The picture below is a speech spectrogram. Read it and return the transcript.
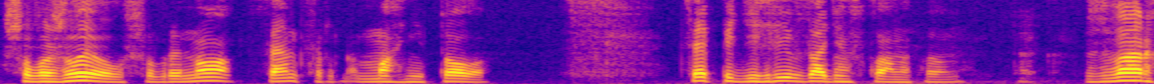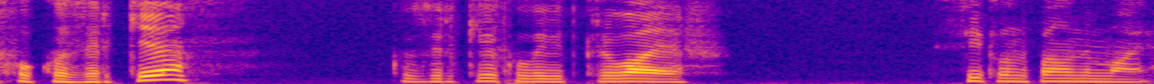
Що важливо, що в Renault сенсорна магнітола. Це підігрів заднього скла, напевно. Так. Зверху козирки. Козирки, коли відкриваєш. Світла, напевно, немає.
